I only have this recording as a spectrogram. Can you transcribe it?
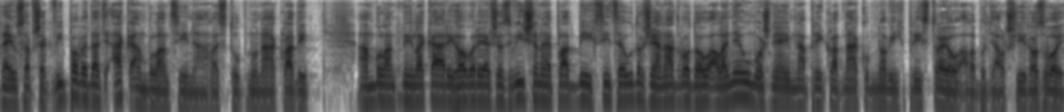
dajú sa však vypovedať, ak ambulancii náhle stúpnú náklady. Ambulantní lekári hovoria, že zvýšené platby ich síce udržia nad vodou, ale neumožnia im napríklad nákup nových prístrojov alebo ďalší rozvoj.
